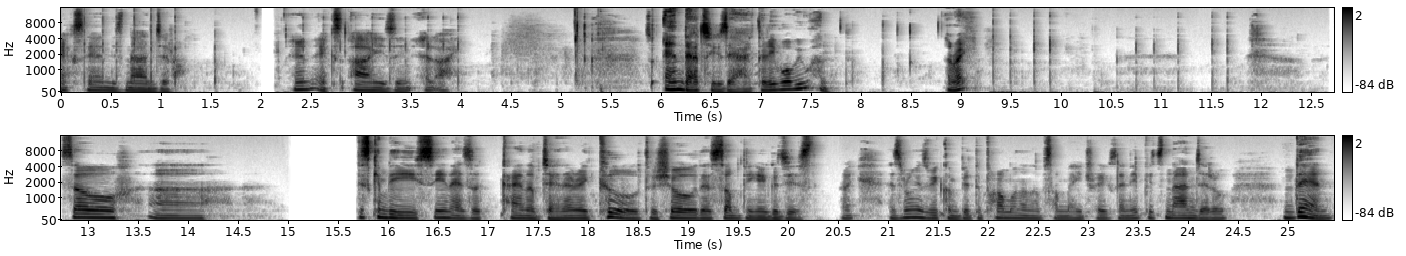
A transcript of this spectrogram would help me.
xn is non-zero and xi is in li so and that's exactly what we want. All right? So uh, this can be seen as a kind of generic tool to show that something exists, right? As long as we compute the permanent of some matrix, and if it's non-zero, then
